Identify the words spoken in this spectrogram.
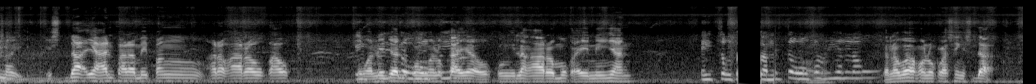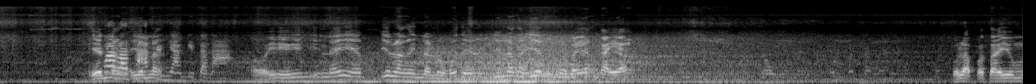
ano, isda yan para may pang araw-araw ka. Kung ano dyan, kung ano kaya, o kung ilang araw mo kainin yan. Ay, ito, ito, ito, ito, yan lang. Tanawa kung ano klaseng isda. Yan Para lang, sa yan akin lang. niya kita na. Oh, eh, yun, yan, yan lang yung nalo ko. Dahil Yan lang, yan ba yung kaya? Wala pa tayong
